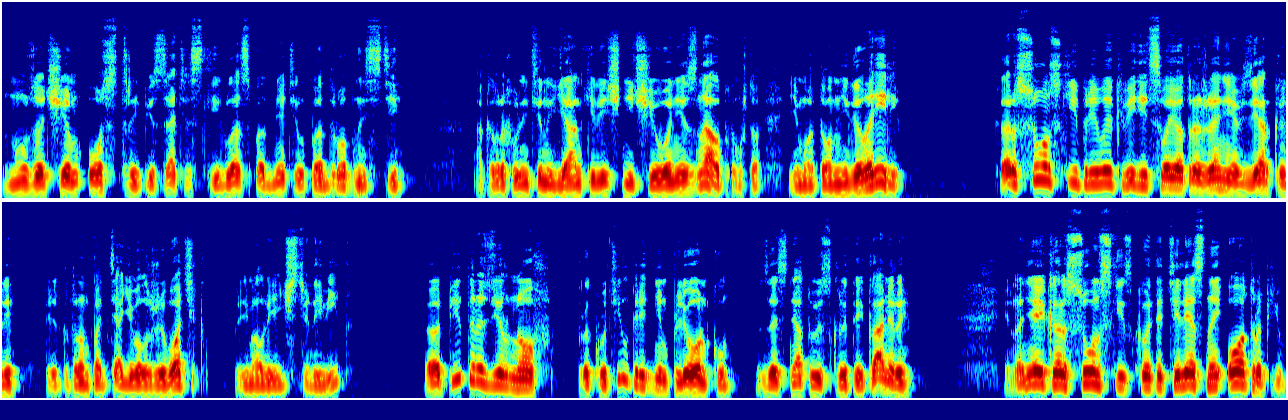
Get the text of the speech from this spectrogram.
Ну зачем острый писательский глаз подметил подробности, о которых Валентин Янкелич ничего не знал, потому что ему о том не говорили? Корсунский привык видеть свое отражение в зеркале, перед которым подтягивал животик, принимал величественный вид. А Питер Зернов прокрутил перед ним пленку, заснятую скрытой камерой, и на ней Корсунский с какой-то телесной отропью,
